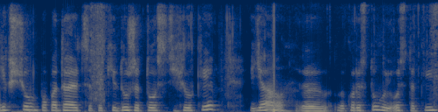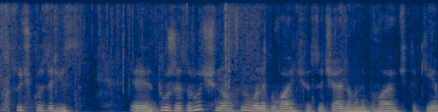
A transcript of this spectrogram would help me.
Якщо попадаються такі дуже товсті гілки, я е, використовую ось такий сучкозріз. Е, дуже зручно, ну вони бувають, звичайно, вони бувають такі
